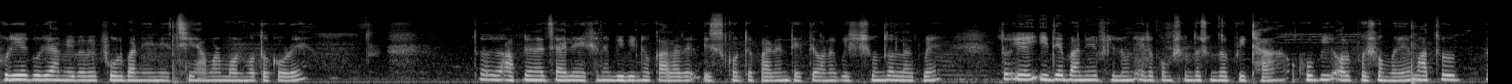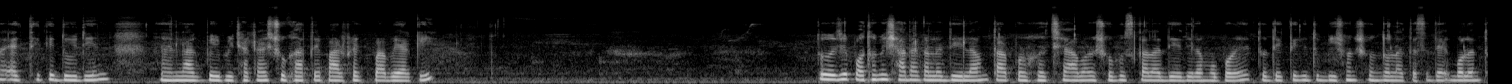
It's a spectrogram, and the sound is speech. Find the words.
ঘুরিয়ে ঘুরিয়ে আমি এভাবে ফুল বানিয়ে নিচ্ছি আমার মন মতো করে। তো আপনারা চাইলে এখানে বিভিন্ন কালারের ইউজ করতে পারেন, দেখতে অনেক বেশি সুন্দর লাগবে। তো এই ঈদে বানিয়ে ফেলুন এরকম সুন্দর সুন্দর পিঠা, খুবই অল্প সময়ে, মাত্র এক থেকে দুই দিন লাগবে পিঠাটা শুকাতে পারফেক্টভাবে আর কি। তো ওই যে প্রথমে সাদা কালার দিলাম, তারপর হচ্ছে আবার সবুজ কালার দিয়ে দিলাম উপরে। তো দেখতে কিন্তু ভীষণ সুন্দর লাগতেছে বলেন তো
